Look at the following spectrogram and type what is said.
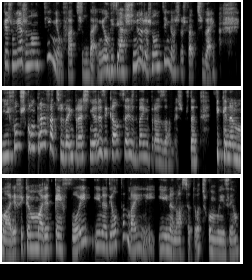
que as mulheres não tinham fatos de banho. Ele dizia, as senhoras não tinham os seus fatos de banho. E fomos comprar fatos de banho para as senhoras e calções de banho para os homens. Portanto, fica na memória, fica na memória de quem foi e na dele também, e, e na nossa todos, como um exemplo.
